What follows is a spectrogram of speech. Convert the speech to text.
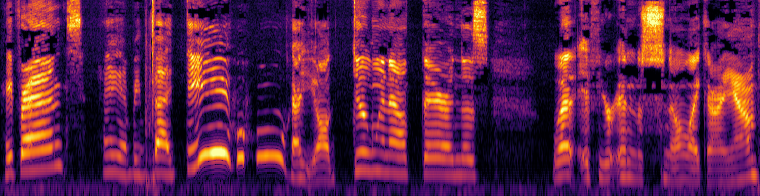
Hey friends, hey everybody, how y'all doing out there in this wet, if you're in the snow like I am.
